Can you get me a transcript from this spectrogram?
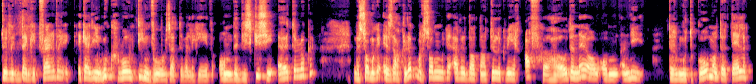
natuurlijk denk ik verder, ik, heb die boek gewoon tien voorzetten willen geven om de discussie uit te lokken. Met sommigen is dat gelukt, maar sommigen hebben dat natuurlijk weer afgehouden hè, om, om niet te moeten komen. Want uiteindelijk,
